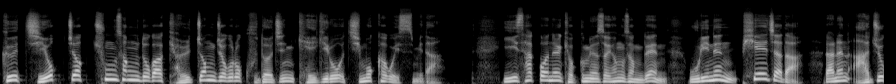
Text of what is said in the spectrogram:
그 지역적 충성도가 결정적으로 굳어진 계기로 지목하고 있습니다. 이 사건을 겪으면서 형성된 우리는 피해자다라는 아주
